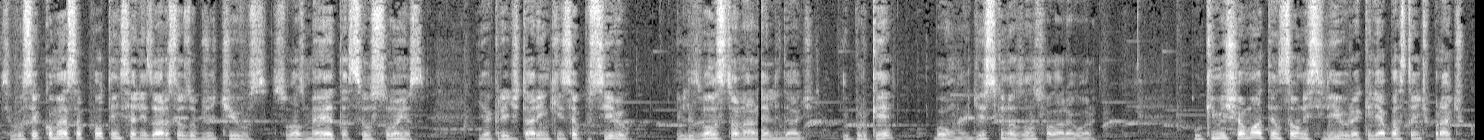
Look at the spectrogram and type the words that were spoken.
Se você começa a potencializar seus objetivos, suas metas, seus sonhos e acreditar em que isso é possível, eles vão se tornar realidade. E por quê? Bom, é disso que nós vamos falar agora. O que me chamou a atenção nesse livro é que ele é bastante prático.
